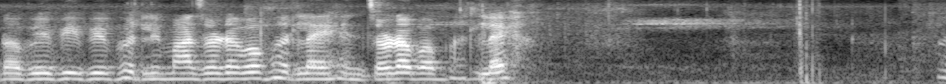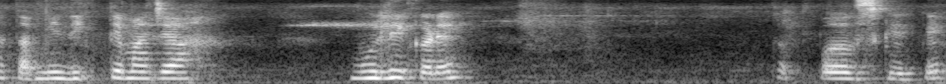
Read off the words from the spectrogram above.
डबे बिबे भरले. माझा डबा भरला आहे ह्यांचा डबा भरला आहे आता मी निघते माझ्या मुलीकडे. पर्स घेते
